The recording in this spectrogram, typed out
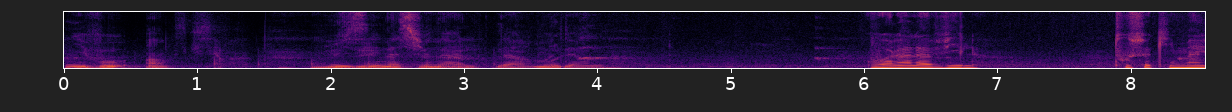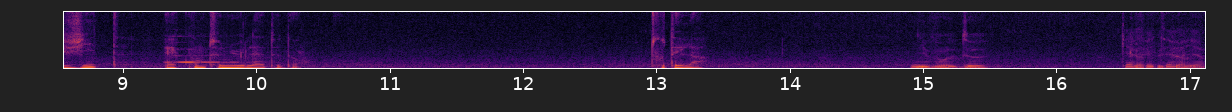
Niveau 1. Musée national d'art moderne. Voilà la ville. Tout ce qui m'agite est contenu là-dedans. Tout est là. Niveau 2. Cafétéria.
